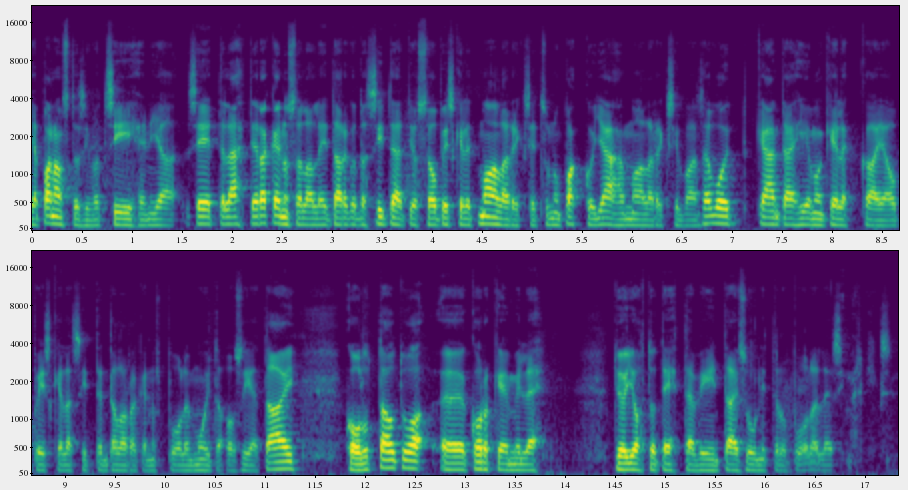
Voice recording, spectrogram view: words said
ja panostasivat siihen. Ja se, että lähtee rakennusalalle ei tarkoita sitä, että jos sä opiskelet maalariksi, että sun on pakko jäädä maalariksi, vaan sä voit kääntää hieman kelkkaa ja opiskella sitten talonrakennuspuolen muita osia tai kouluttautua korkeimmille työjohtotehtäviin tai suunnittelupuolelle esimerkiksi.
